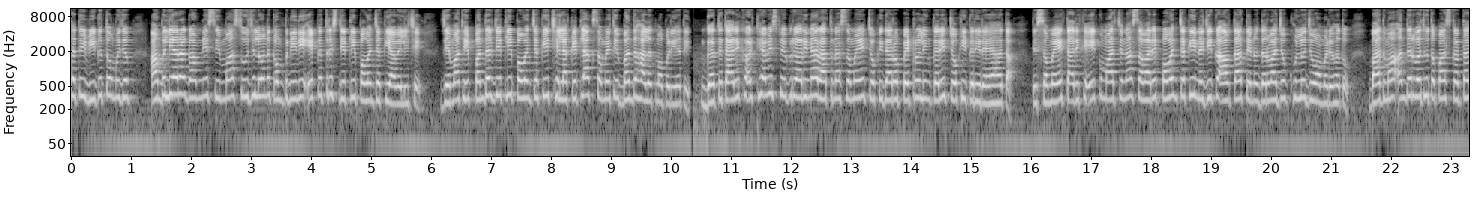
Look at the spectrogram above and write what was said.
થતી વિગતો મુજબ આંબલિયારા ગામની સીમમાં સુજલોન કંપનીની એકત્રીસ જેટલી પવનચક્કી આવેલી છે. જેમાંથી પંદર જેટલી પવનચક્કી છેલ્લા કેટલાક સમયથી બંધ હાલતમાં પડી હતી. ગત તારીખ અઠ્યાવીસ ફેબ્રુઆરીના રાતના સમયે ચોકીદારો પેટ્રોલિંગ કરી ચોકી કરી રહ્યા હતા. તે સમયે તારીખ એક માર્ચના સવારે પવનચક્કી નજીક આવતા તેનો દરવાજો ખુલ્લો જોવા મળ્યો હતો. બાદમાં અંદર વધુ તપાસ કરતા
